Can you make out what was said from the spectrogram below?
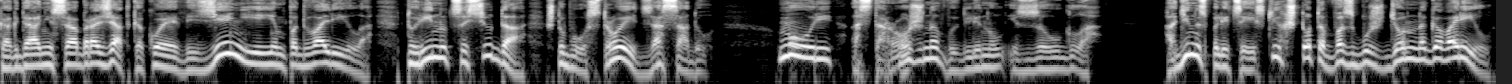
Когда они сообразят, какое везение им подвалило, то ринутся сюда, чтобы устроить засаду. Моури осторожно выглянул из-за угла. Один из полицейских что-то возбужденно говорил,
